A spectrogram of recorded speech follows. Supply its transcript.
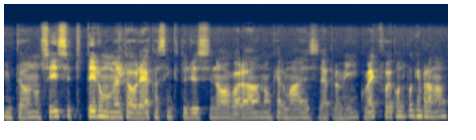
Então, eu não sei se tu teve um momento eureka assim que tu disse, não, agora não quero mais, é para mim. Como é que foi? Conta um pouquinho para nós.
